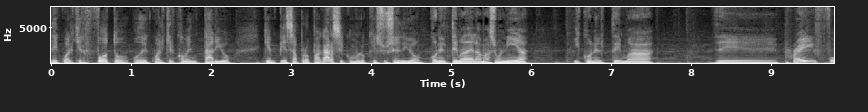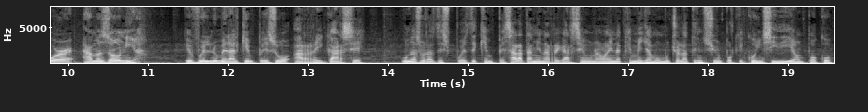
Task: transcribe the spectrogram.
de cualquier foto o de cualquier comentario que empieza a propagarse, como lo que sucedió con el tema de la Amazonía y con el tema de Pray for Amazonia, que fue el numeral que empezó a regarse unas horas después de que empezara también a regarse una vaina que me llamó mucho la atención porque coincidía un poco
